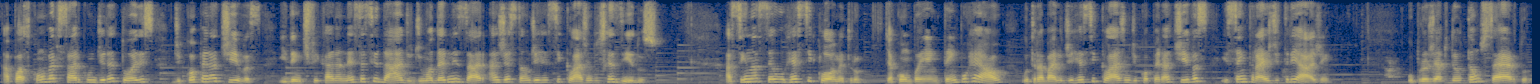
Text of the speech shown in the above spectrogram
após conversar com diretores de cooperativas e identificar a necessidade de modernizar a gestão de reciclagem dos resíduos. Assim nasceu o Reciclômetro, que acompanha em tempo real o trabalho de reciclagem de cooperativas e centrais de triagem. O projeto deu tão certo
